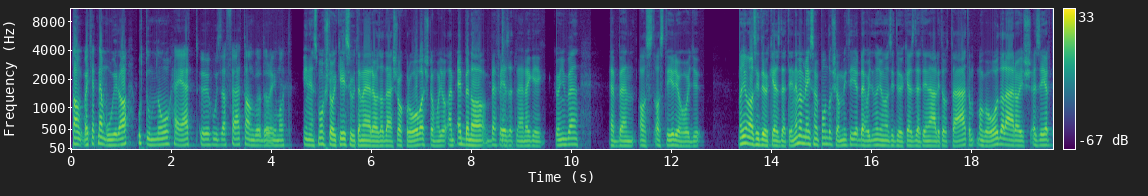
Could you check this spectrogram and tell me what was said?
tang, vagy hát nem újra, Utumno helyett ő húzza fel Tangodorimot. Én ezt most, ahogy készültem erre az adásra, akkor olvastam, hogy ebben a befejezetlen regély könyvben, ebben azt, azt írja, hogy nagyon az idő kezdetén, nem emlékszem, hogy pontosan mit ír, de hogy nagyon az idő kezdetén állította át a maga oldalára, és ezért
